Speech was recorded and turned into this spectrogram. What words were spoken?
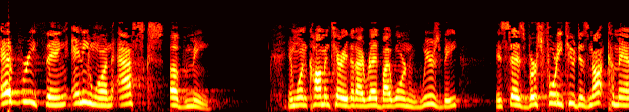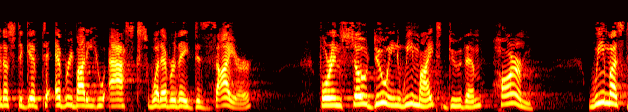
everything anyone asks of me. In one commentary that I read by Warren Wiersbe, It says, verse 42 does not command us to give to everybody who asks whatever they desire, for in so doing we might do them harm. We must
